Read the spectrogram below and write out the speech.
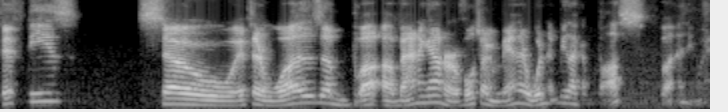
50s. So if there was a, bu- a Vanagon or a Volkswagen van there, wouldn't it be like a bus? But anyway,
